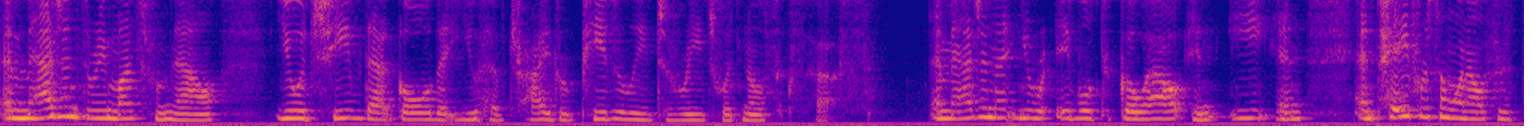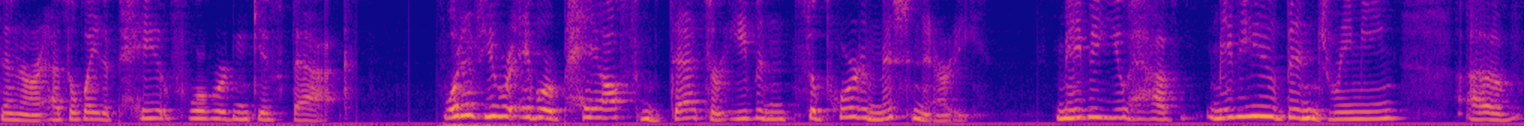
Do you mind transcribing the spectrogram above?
Imagine three months from now, you achieve that goal that you have tried repeatedly to reach with no success. Imagine that you were able to go out and eat and, and pay for someone else's dinner as a way to pay it forward and give back. What if you were able to pay off some debts or even support a missionary? Maybe you have maybe you've been dreaming of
